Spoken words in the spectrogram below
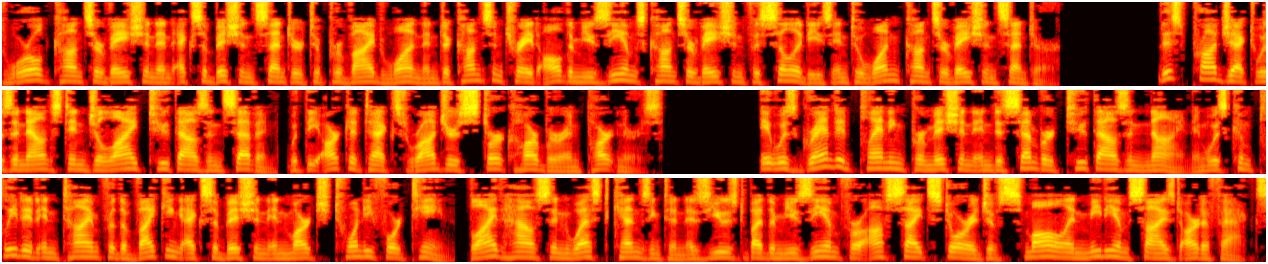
World Conservation and Exhibition Centre to provide one and to concentrate all the museum's conservation facilities into one conservation centre. This project was announced in July 2007, with the architects Rogers Stirk Harbour and Partners. It was granted planning permission in December 2009 and was completed in time for the Viking exhibition in March 2014. Blythe House in West Kensington is used by the museum for off-site storage of small and medium-sized artifacts,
